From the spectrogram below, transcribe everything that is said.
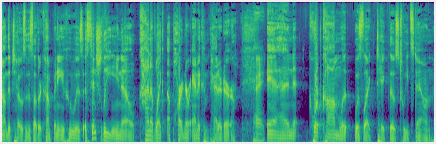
on the toes of this other company who is essentially, you know, kind of like a partner and a competitor. Right. And Corpcom was, was like, take those tweets down.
